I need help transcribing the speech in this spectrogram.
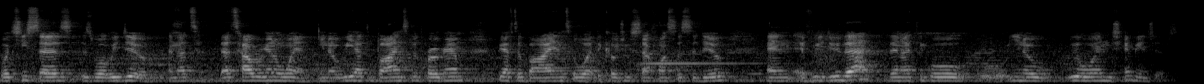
What she says is what we do, and that's that's how we're going to win. You know, we have to buy into the program, we have to buy into what the coaching staff wants us to do, and if we do that, then I think we'll, you know, we'll win championships.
